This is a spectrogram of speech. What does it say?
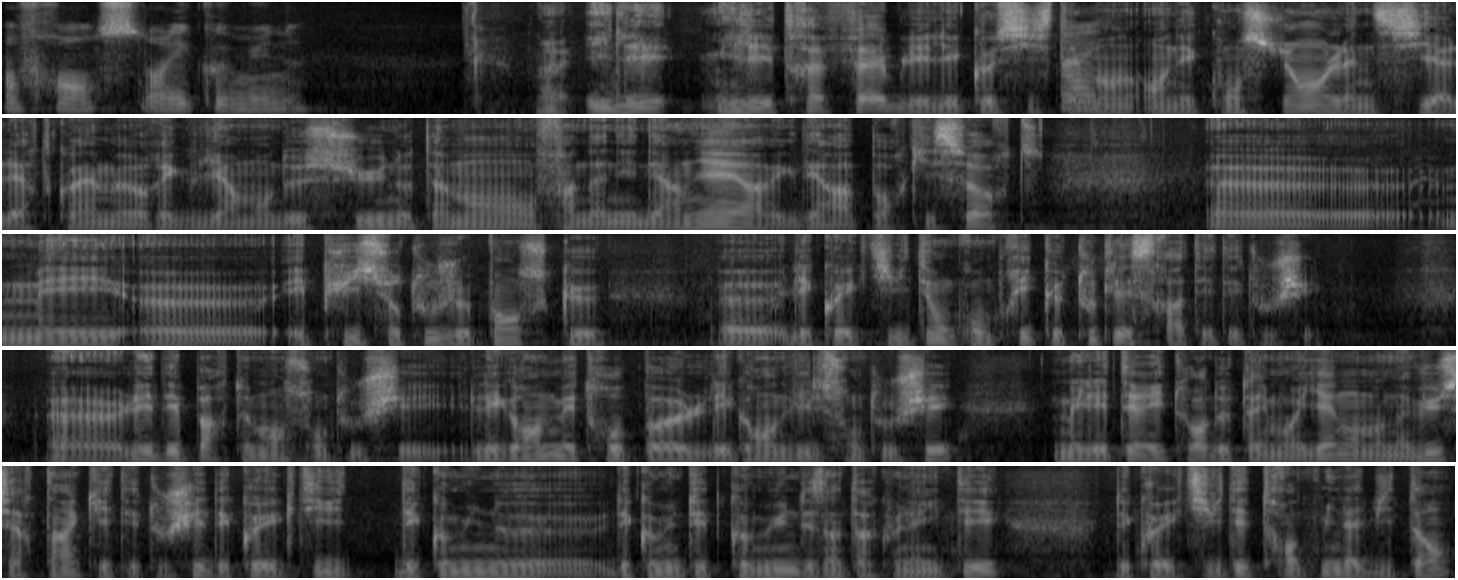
En France, dans les communes il est, il est très faible et l'écosystème en, est conscient. L'ANSI alerte quand même régulièrement dessus, notamment en fin d'année dernière, avec des rapports qui sortent. Euh, mais, euh, et puis surtout, je pense que euh, les collectivités ont compris que toutes les strates étaient touchées. Euh, les départements sont touchés, les grandes métropoles, les grandes villes sont touchées, mais les territoires de taille moyenne, on en a vu certains qui étaient touchés, des, euh, des communautés de communes, des intercommunalités, des collectivités de 30 000 habitants.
